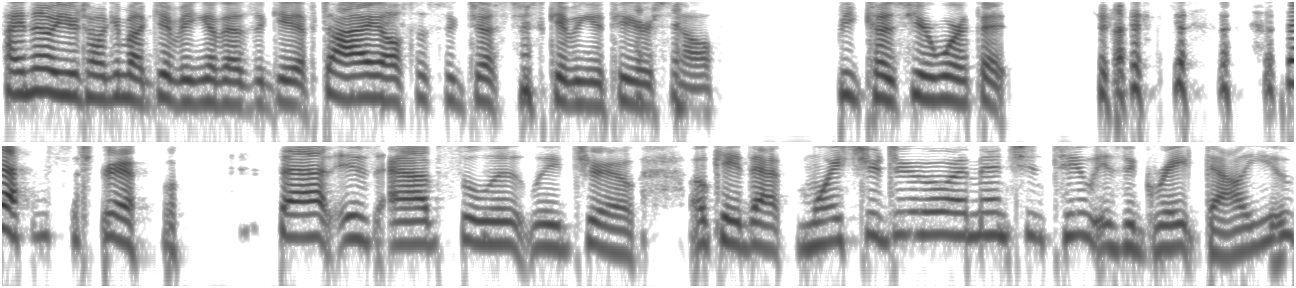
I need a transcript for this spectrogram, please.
I know you're talking about giving it as a gift. I also suggest just giving it to yourself because you're worth it. That's true. That is absolutely true. Okay, that moisture duo I mentioned too is a great value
